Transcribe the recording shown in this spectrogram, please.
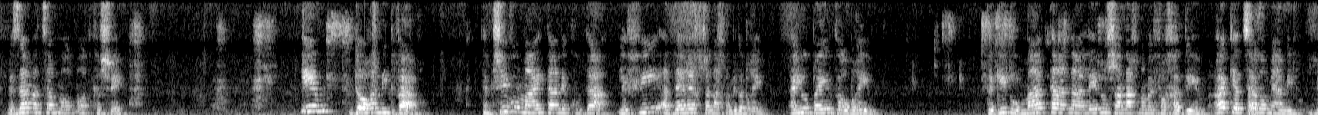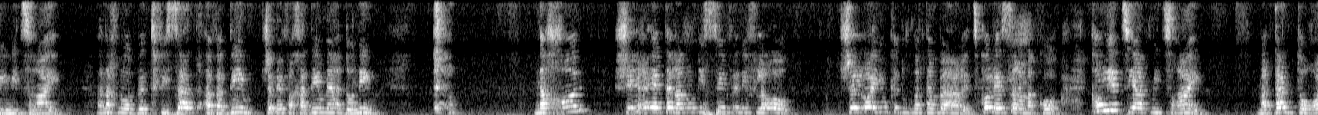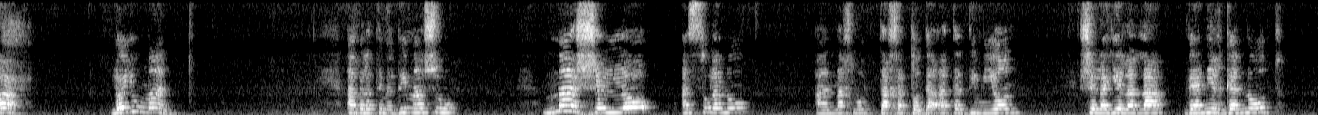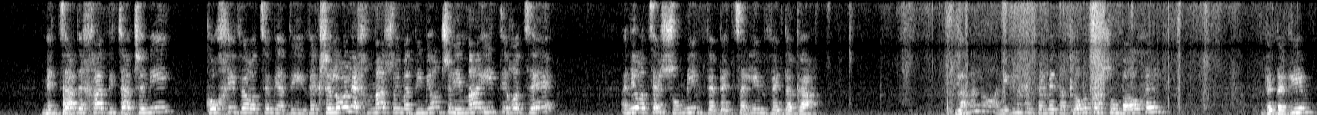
וזה המצב מאוד מאוד קשה. אם דור המדבר, תקשיבו מה הייתה הנקודה, לפי הדרך שאנחנו מדברים. היו באים ואומרים, תגידו, מה הטענה עלינו שאנחנו מפחדים? רק יצאנו ממצרים. אנחנו עוד בתפיסת עבדים שמפחדים מאדונים. נכון שהראית לנו ניסים ונפלאות שלא היו כדוגמתם בארץ, כל עשר המכות, כל יציאת מצרים, מתן תורה, לא יאומן. אבל אתם יודעים משהו? מה שלא עשו לנו, אנחנו תחת תודעת הדמיון של היללה והנרגנות מצד אחד, מצד שני, כוחי ועוצם ידי. וכשלא הולך משהו עם הדמיון שלי, מה הייתי רוצה? אני רוצה שומים ובצלים ודגה. למה לא? אני אגיד לכם את האמת, את לא רוצה שום באוכל? ודגים?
